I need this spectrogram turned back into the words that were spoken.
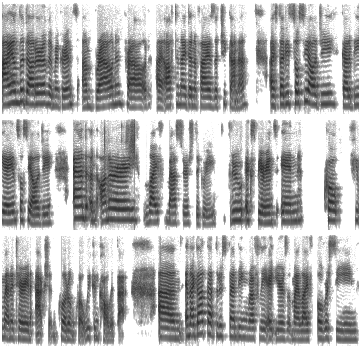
I am the daughter of immigrants. I'm brown and proud. I often identify as a Chicana. I studied sociology, got a BA in sociology, and an honorary life master's degree through experience in, quote, humanitarian action, quote unquote. We can call it that. Um, and I got that through spending roughly eight years of my life overseeing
